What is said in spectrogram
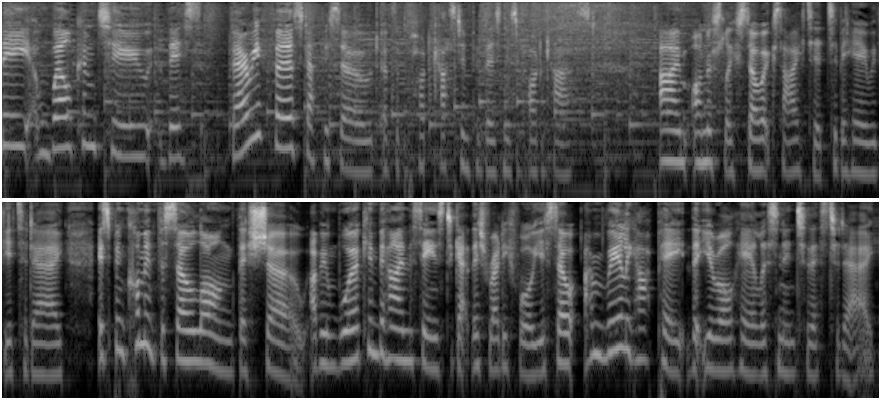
Everybody, and welcome to this very first episode of the Podcasting for Business podcast. I'm honestly so excited to be here with you today. It's been coming for so long, this show. I've been working behind the scenes to get this ready for you, so I'm really happy that you're all here listening to this today.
